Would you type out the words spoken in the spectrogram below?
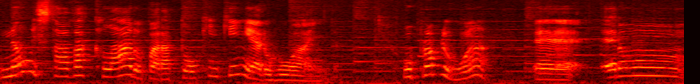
não estava claro para Tolkien quem era o Juan ainda. O próprio Juan é, era um,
